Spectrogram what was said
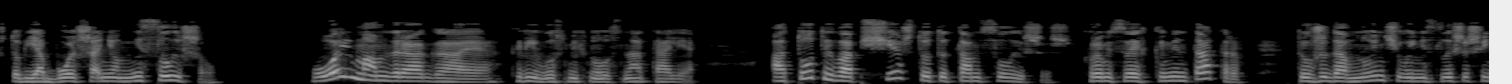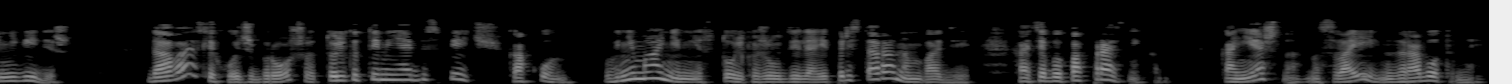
чтобы я больше о нем не слышал. Ой, мам дорогая, криво усмехнулась Наталья. А то ты вообще что-то там слышишь. Кроме своих комментаторов, ты уже давно ничего не слышишь и не видишь. Давай, если хочешь, брошу, только ты меня обеспечь, как он. Внимание мне столько же уделяй и по ресторанам води, хотя бы по праздникам. Конечно, на свои, на заработанные.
